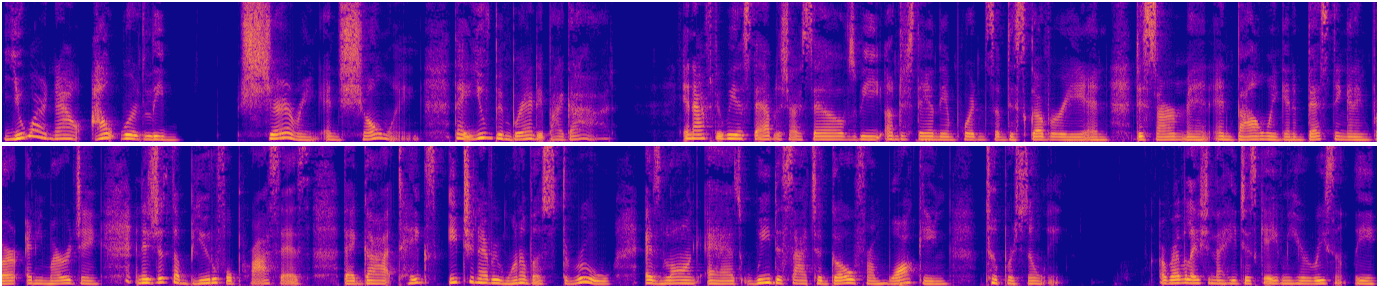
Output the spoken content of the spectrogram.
you are now outwardly sharing and showing that you've been branded by God. And after we establish ourselves, we understand the importance of discovery and discernment and bowing and investing and, inver- and emerging. And it's just a beautiful process that God takes each and every one of us through as long as we decide to go from walking to pursuing a revelation that he just gave me here recently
